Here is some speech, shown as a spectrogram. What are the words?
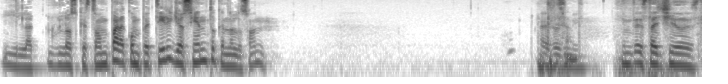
Y la- los que son para competir, yo siento que no lo son. Ese es mi- está chido esto.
